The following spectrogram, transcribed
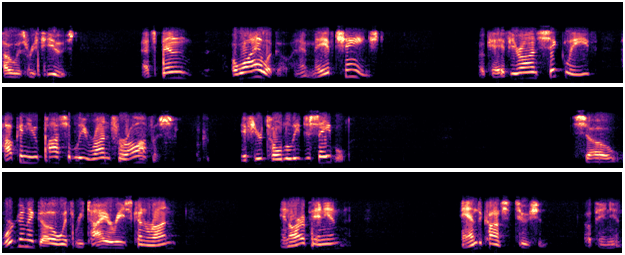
I was refused. That's been a while ago, and it may have changed. Okay, if you're on sick leave, how can you possibly run for office if you're totally disabled? So we're going to go with retirees can run, in our opinion, and the Constitution opinion,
